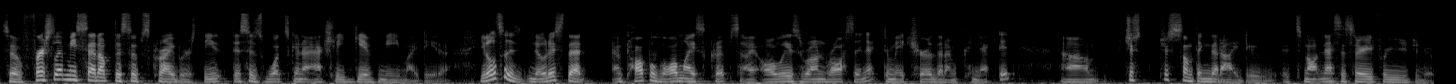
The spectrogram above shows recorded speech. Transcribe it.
So first, let me set up the subscribers. this is what's going to actually give me my data. You'll also notice that on top of all my scripts, I always run ROS init to make sure that I'm connected. Um, just, just something that I do. It's not necessary for you to do.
